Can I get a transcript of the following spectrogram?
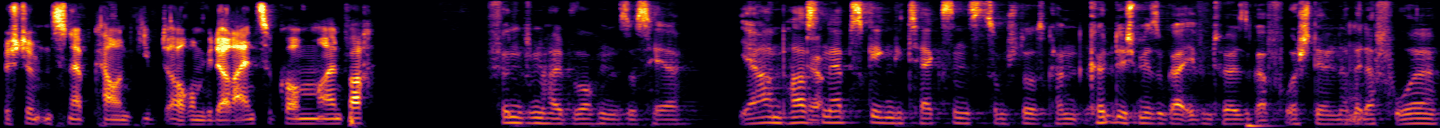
bestimmten Snap-Count gibt, auch um wieder reinzukommen einfach. Fünfeinhalb Wochen ist es her. Ja, ein paar Ja. Snaps gegen die Texans zum Schluss kann, könnte ich mir sogar eventuell sogar vorstellen, aber davor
